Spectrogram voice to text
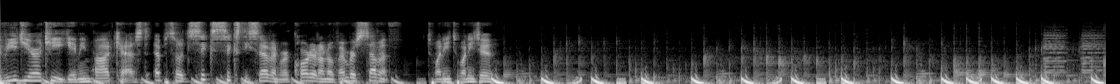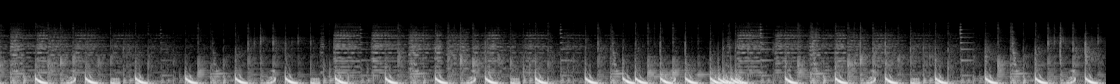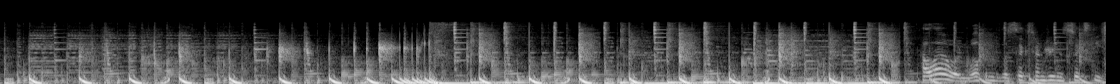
The VGRT Gaming Podcast, episode 667, recorded on November 7th, 2022.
